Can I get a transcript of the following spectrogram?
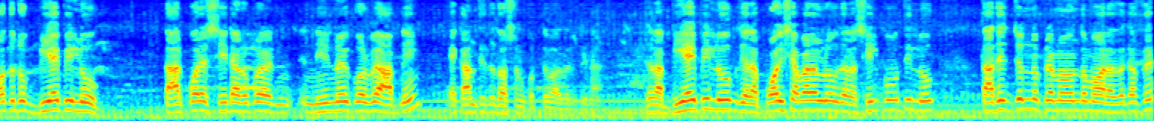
কতটুকু ভিআইপি লোক, তারপরে সেটার উপরে নির্ণয় করবে আপনি একান্তিত দর্শন করতে পারবেন কিনা। যারা ভিআইপি লোক, যারা পয়সা বাড়ার লোক, যারা শিল্পপতি লোক, তাদের জন্য প্রেমানন্দ মহারাজের কাছে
